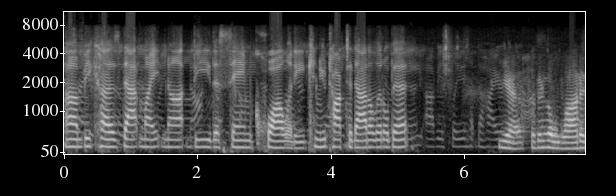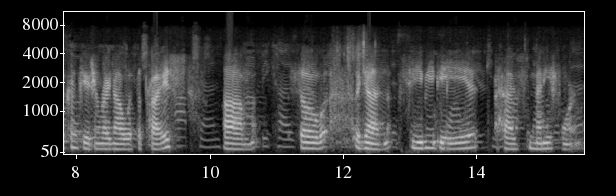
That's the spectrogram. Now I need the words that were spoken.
um, because that might not be the same quality. Can you talk to that a little bit? Yeah, so there's a lot of confusion right now with the price. Um, so again, CBD has many forms.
